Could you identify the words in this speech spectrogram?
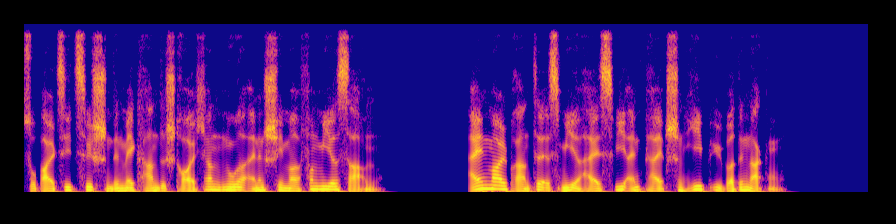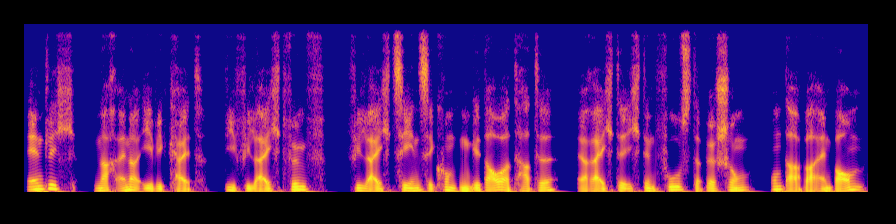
sobald sie zwischen den Meckhandelsträuchern nur einen Schimmer von mir sahen. Einmal brannte es mir heiß wie ein Peitschenhieb über den Nacken. Endlich, nach einer Ewigkeit, die vielleicht fünf, vielleicht zehn Sekunden gedauert hatte, erreichte ich den Fuß der Böschung, und da war ein Baum,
